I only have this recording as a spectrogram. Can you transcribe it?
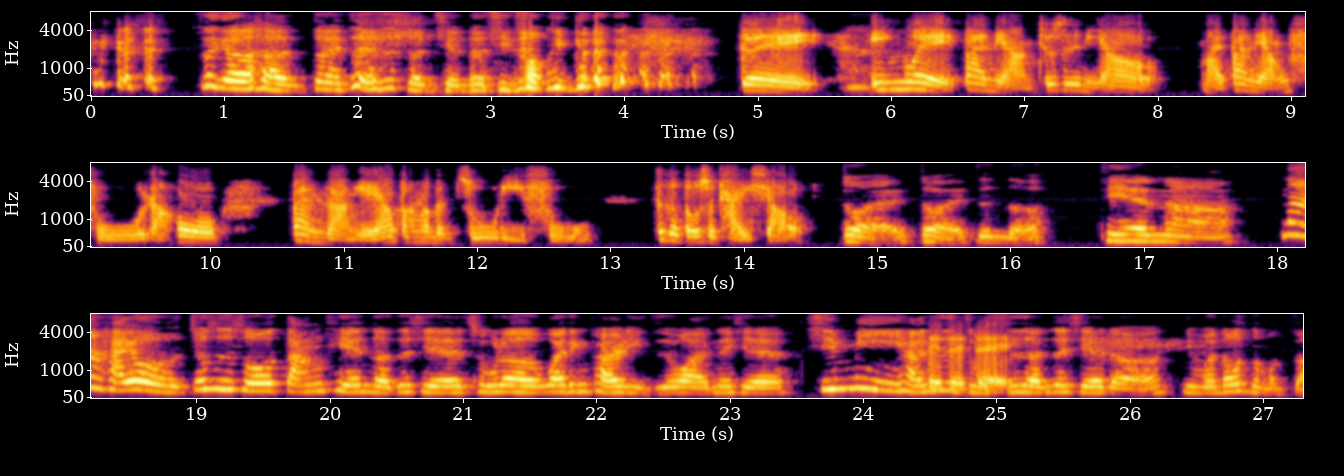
这个很对，这也是省钱的其中一个。对，因为伴娘就是你要买伴娘服，然后伴郎也要帮他们租礼服，这个都是开销。对对，真的，天哪！那还有就是说，当天的这些除了 wedding party 之外，那些新密还是主持人这些的，对对对，你们都怎么找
